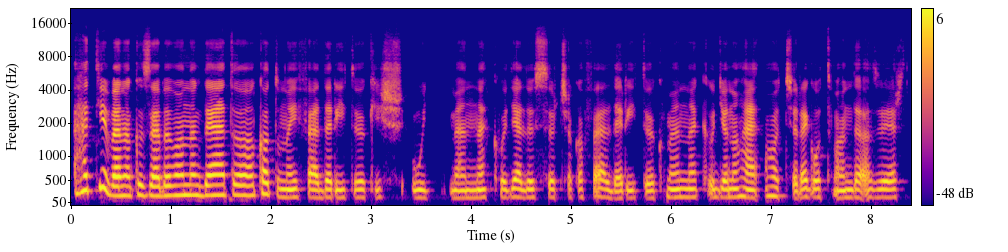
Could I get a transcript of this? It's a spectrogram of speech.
Hát nyilván a közelben vannak, de hát a katonai felderítők is úgy mennek, hogy először csak a felderítők mennek, ugyan a hadsereg ott van, de azért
